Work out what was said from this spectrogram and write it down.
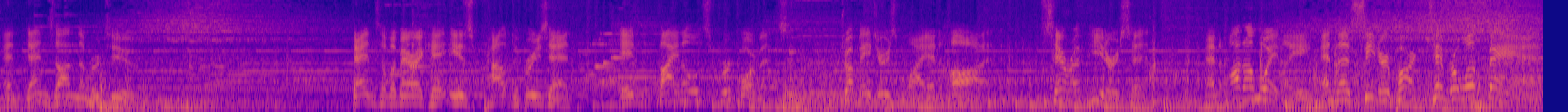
and Danzon Number Two. Bands of America is proud to present in finals performance drum majors Wyatt Hahn, Sarah Peterson, and Autumn Whaley and the Cedar Park Timberwolf Band.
